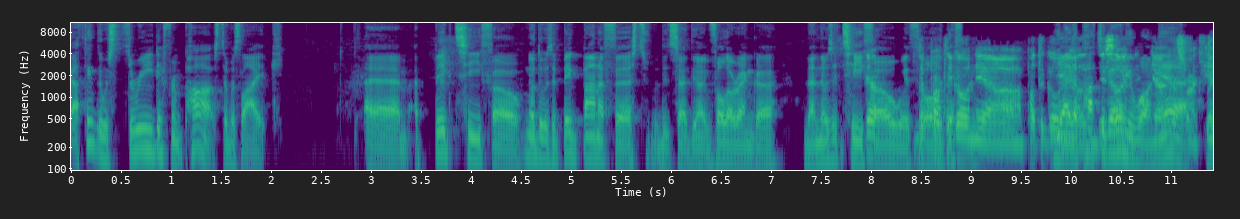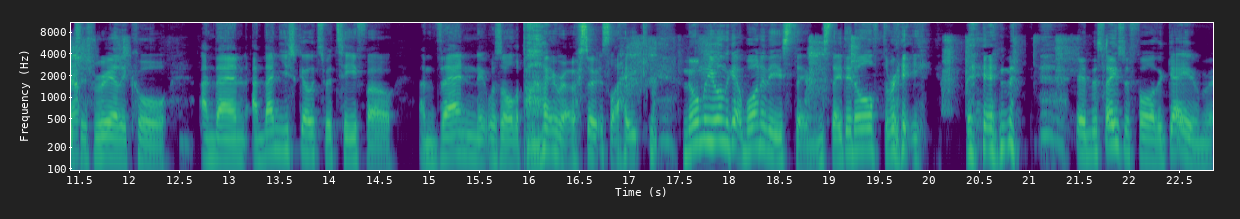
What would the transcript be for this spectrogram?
I think there was three different parts. There was like um, a big tifo. No, there was a big banner first that said you know, Vålerenga. And then there was a tifo Yeah, with The different- Patagonia, Patagonia. yeah, the Patagonia design. one, yeah, that's right. which Yeah. is really cool. And then and then you go to a tifo, and then it was all the pyro. So it's like normally you only get one of these things. They did all three in in the space before the game.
